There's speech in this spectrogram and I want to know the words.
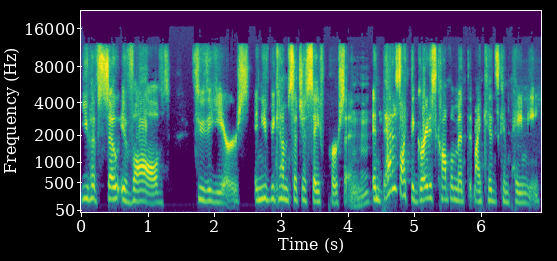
you have so evolved through the years and you've become such a safe person. Mhm. And that is like the greatest compliment that my kids can pay me.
